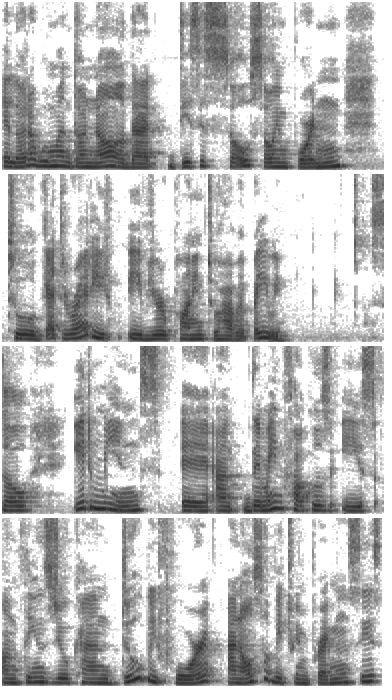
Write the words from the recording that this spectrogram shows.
a lot of women don't know that this is so, so important to get ready if you're planning to have a baby. So it means Uh, and the main focus is on things you can do before and also between pregnancies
